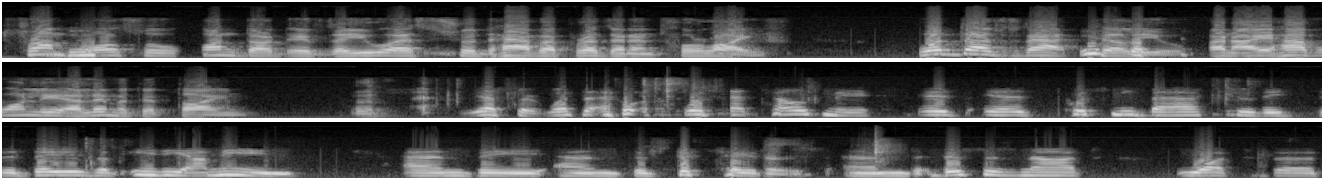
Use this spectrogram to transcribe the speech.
Trump mm-hmm. also wondered if the U.S. should have a president for life. What does that tell you? And I have only a limited time. yes, sir. What that what that tells me is is puts me back to the, the days of Idi Amin and the and the dictators. And this is not what the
